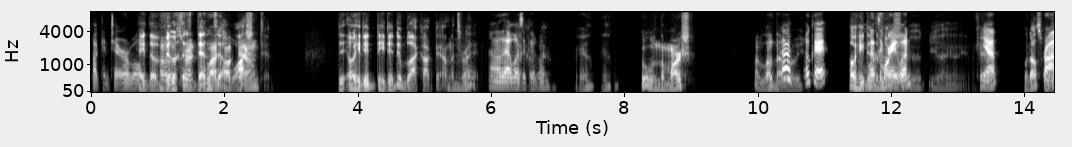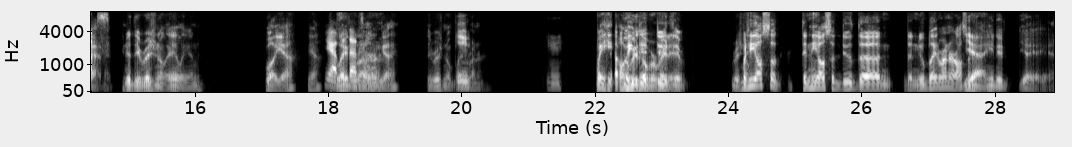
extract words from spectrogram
fucking terrible. Hey, the Oh, villain is right, Black Hawk Denzel Down. Washington. Did- oh, he did. He did do Black Hawk Down. That's Mhm. right. oh, that was a Black good Hawk one. Down. Yeah, yeah. Ooh, and The Marsh. I love that Oh, movie. okay. Oh, he did That's the a great Martian. one. Good. Yeah, yeah, yeah. Okay. Yeah. What else Props. we got? He did the original Alien, Well, yeah, yeah. Yeah, Blade but that's Runner. A guy. the original Blade He- Runner. Wait, he, That oh, he did overrated. do the. Original But he Blade- also didn't he also do the the new Blade Runner also? Yeah, he did. Yeah, yeah, yeah.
